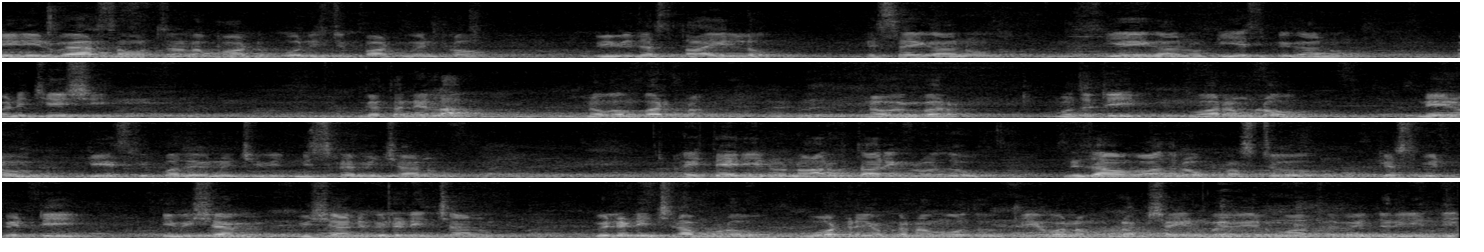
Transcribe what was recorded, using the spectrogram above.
నేను ఇరవై ఆరు సంవత్సరాల పాటు పోలీస్ డిపార్ట్మెంట్లో వివిధ స్థాయిల్లో ఎస్ఐ గాను సిఐ గాను డిఎస్పి గాను పనిచేసి గత నెల నవంబర్ నవంబర్ మొదటి వారంలో నేను డిఎస్పి పదవి నుంచి నిష్క్రమించాను. అయితే నేను నాలుగు తారీఖు రోజు నిజామాబాద్లో ఫస్ట్ ప్రెస్ మీట్ పెట్టి ఈ విషయం విషయాన్ని వెల్లడించాను. వెల్లడించినప్పుడు ఓటర్ యొక్క నమోదు కేవలం లక్ష ఎనభై వేలు మాత్రమే జరిగింది.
